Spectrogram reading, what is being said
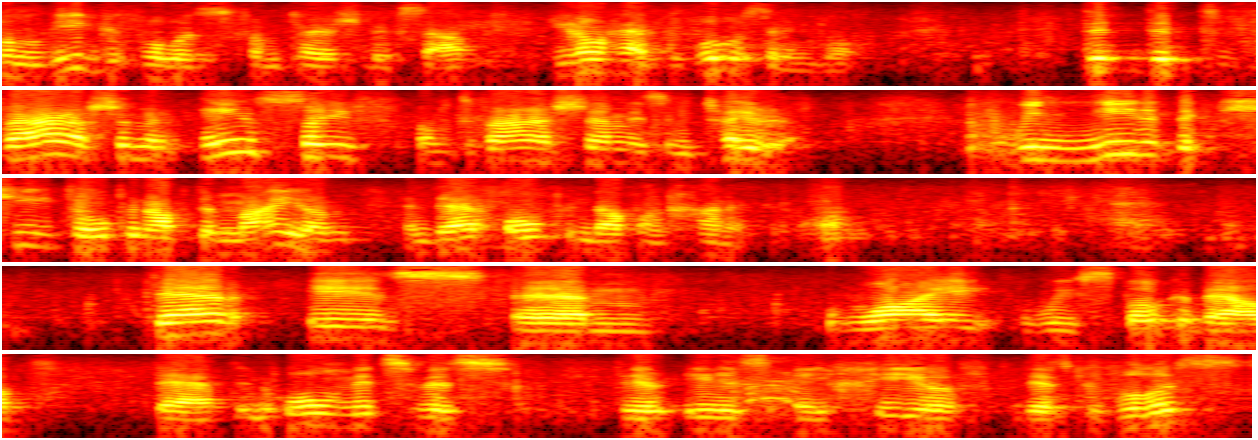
believe Gevulas from Teresh Mitzal, you don't have Gevulas anymore. The, the Dvar Hashem, an Ein Seif of Dvar Hashem is in Torah. We needed the key to open up the Mayim, and that opened up on Hanukkah. That is um, why we spoke about that in all mitzvahs there is a chiyuv, there's gevulas,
